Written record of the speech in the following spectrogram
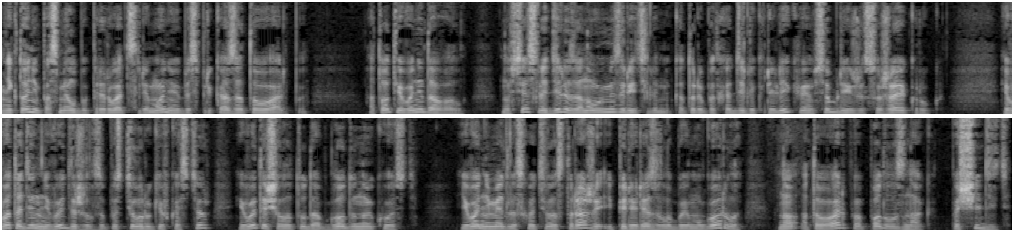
Никто не посмел бы прервать церемонию без приказа от Альпы, а тот его не давал – но все следили за новыми зрителями, которые подходили к реликвиям все ближе, сужая круг. И вот один не выдержал, запустил руки в костер и вытащил оттуда обглоданную кость. Его немедленно схватила стража и перерезала бы ему горло, но Атауальпа подал знак «пощадить».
